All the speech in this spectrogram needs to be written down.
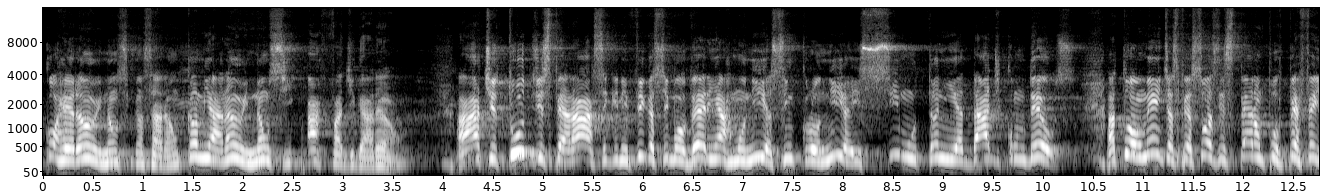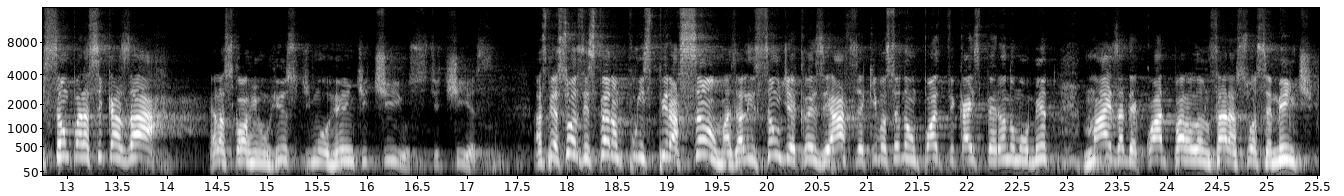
correrão e não se cansarão, caminharão e não se afadigarão. A atitude de esperar significa se mover em harmonia, sincronia e simultaneidade com Deus. Atualmente as pessoas esperam por perfeição para se casar. Elas correm o risco de morrerem titios, titias. As pessoas esperam por inspiração, mas a lição de Eclesiastes é que você não pode ficar esperando o momento mais adequado para lançar a sua semente.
